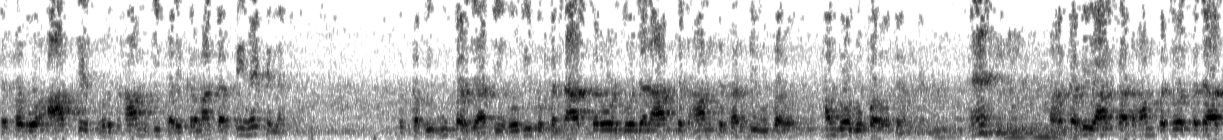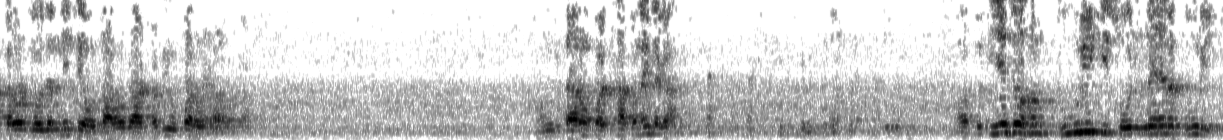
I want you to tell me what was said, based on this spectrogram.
तो तब वो आपके धुरधाम की परिक्रमा करती है कि नहीं? तो कभी ऊपर जाती होगी तो पचास करोड़ दो जन आपके धाम से धरती ऊपर हो हम लोग ऊपर होते होंगे। हैं, कभी आपका धाम पचास पचास करोड़ जो जन नीचे होता होगा, कभी ऊपर होता होगा। हम विचारों को अच्छा तो नहीं लगा। और तो ये जो हम दूरी की सोचते हैं ना दूरी,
